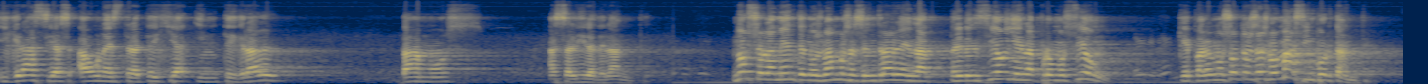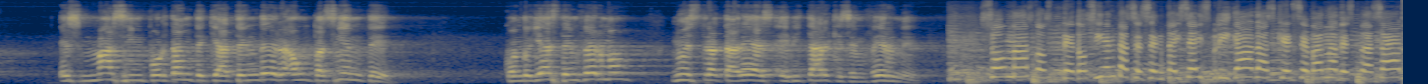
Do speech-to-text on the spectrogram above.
Y gracias a una estrategia integral vamos a salir adelante. No solamente nos vamos a centrar en la prevención y en la promoción, que para nosotros es lo más importante. Es más importante que atender a un paciente cuando ya está enfermo, nuestra tarea es evitar que se enferme. Son más de 266 brigadas que se van a desplazar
